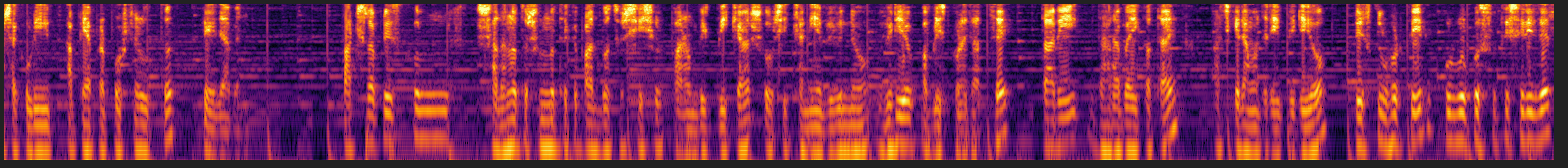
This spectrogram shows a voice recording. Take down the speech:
আশা করি আপনি আপনার প্রশ্নের উত্তর পেয়ে যাবেন। পাঠশালা প্রি স্কুল সাধারণত শূন্য থেকে পাঁচ বছর শিশুর প্রারম্ভিক বিকাশ ও শিক্ষা নিয়ে বিভিন্ন ভিডিও পাবলিশ করে যাচ্ছে। তারই ধারাবাহিকতায় আজকের আমাদের এই ভিডিও প্রি স্কুল ভর্তির পূর্ব প্রস্তুতি সিরিজের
